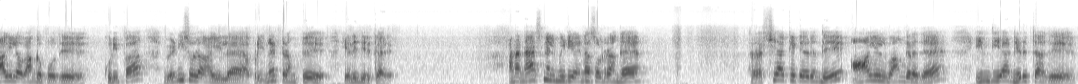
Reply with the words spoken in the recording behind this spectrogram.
ஆயிலை வாங்க போகுது. குறிப்பாக வெனிசுலா ஆயில அப்படின்னு ட்ரம்ப் எழுதியிருக்காரு. ஆனால் நேஷனல் மீடியா என்ன சொல்கிறாங்க ரஷ்யா கிட்ட இருந்து ஆயில் வாங்குறத இந்தியா நிறுத்தாது.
